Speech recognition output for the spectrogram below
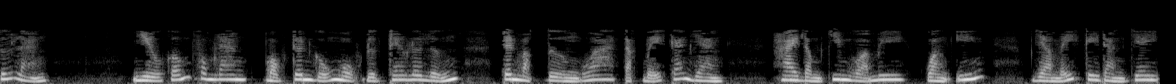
xứ lạng. Nhiều khóm phong lan mọc trên gỗ mục được treo lơ lửng, trên mặt tường hoa đặt bể cá vàng, hai đồng chim quả mi, hoàng yến và mấy cây đàn dây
